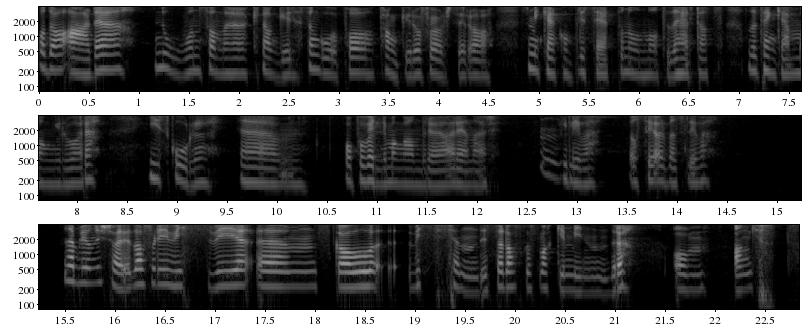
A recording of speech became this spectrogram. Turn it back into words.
Og da er det noen sånne knagger som går på tanker og følelser, og som ikke er komplisert på noen måte i det hele tatt. Og det tenker jeg er mangelvare i skolen eh, og på veldig mange andre arenaer mm. i livet. Også i arbeidslivet. Men jeg blir jo nysgjerrig, da, fordi hvis vi um, skal Hvis kjendiser da skal snakke mindre om angst,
